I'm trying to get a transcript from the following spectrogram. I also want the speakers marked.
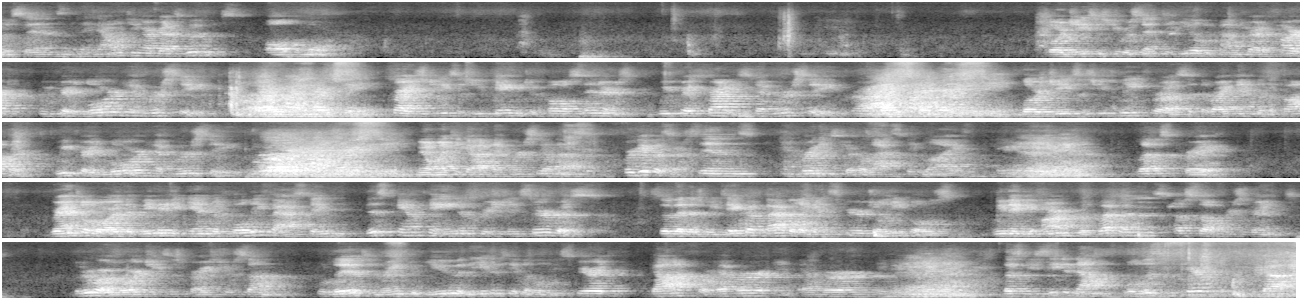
Speaker 1: acknowledging those sins, and acknowledging our God's goodness all the more. Lord Jesus, you were sent to heal the contrite of heart. We pray, Lord, have mercy.
Speaker 2: Lord, have mercy.
Speaker 1: Christ Jesus, you came to call sinners. We pray, Christ, have mercy.
Speaker 2: Christ, have mercy.
Speaker 1: Lord Jesus, you plead for us at the right hand of the Father. We pray, Lord, have mercy.
Speaker 2: Lord, have mercy.
Speaker 1: May Almighty God have mercy on us, forgive us our sins, and bring us to everlasting life.
Speaker 2: Amen.
Speaker 1: Let us pray. Grant, O Lord, that we may begin with holy fasting this campaign of Christian service, so that as we take up battle against spiritual evils, we may be armed with weapons of self-restraint. Through our Lord Jesus Christ, your Son, who lives and reigns with you in the unity of the Holy Spirit, God forever and ever.
Speaker 2: Amen.
Speaker 1: Let's be seated now. We'll listen carefully to God.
